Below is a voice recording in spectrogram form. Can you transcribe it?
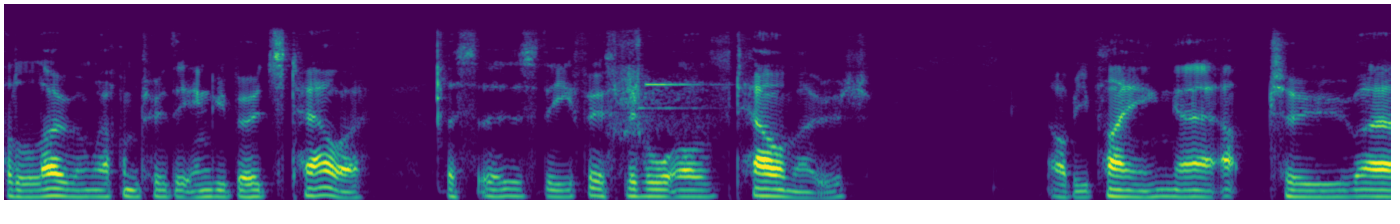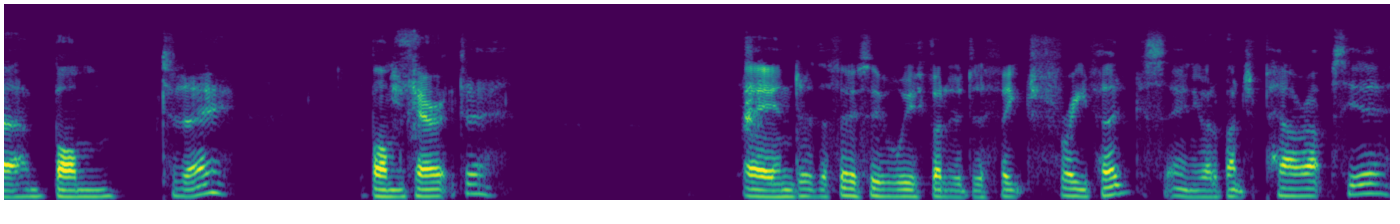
Hello and welcome to the Angry Birds Tower. This is the first level of Tower Mode. I'll be playing uh, up to uh, Bomb today, the Bomb character. And the first level we've got to defeat three pigs, and you've got a bunch of power ups here.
